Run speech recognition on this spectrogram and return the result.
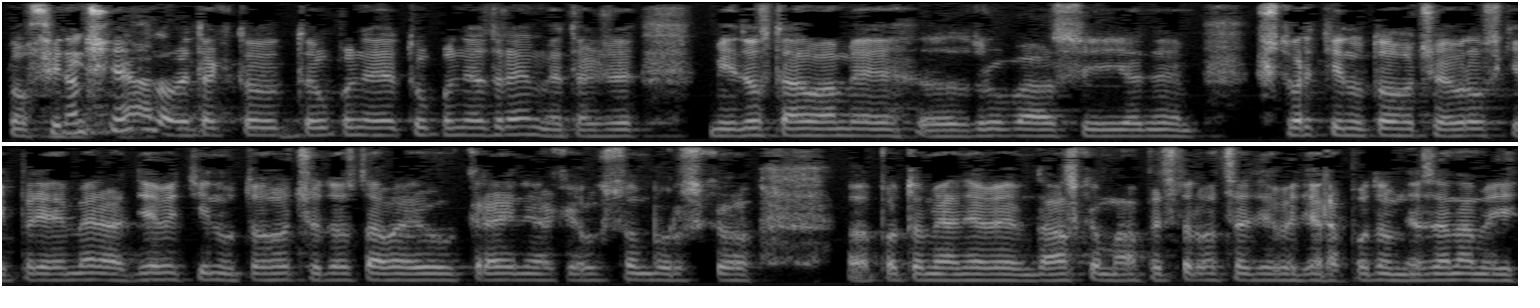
No finančne áno, tak to, to, je úplne, to úplne zrejme. Takže my dostávame e, zhruba asi, ja neviem, štvrtinu toho, čo je európsky priemer a devetinu toho, čo dostávajú krajiny ako Luxembursko. Potom, ja neviem, Dánsko má 529 a podobne za nami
